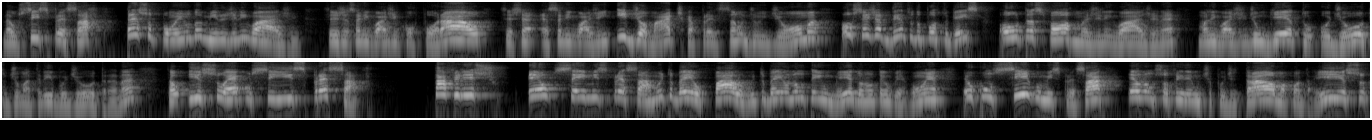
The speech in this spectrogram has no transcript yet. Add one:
né, o se expressar, pressupõe um domínio de linguagem seja essa linguagem corporal, seja essa linguagem idiomática, a pressão de um idioma, ou seja, dentro do português, outras formas de linguagem, né? Uma linguagem de um gueto ou de outro, de uma tribo ou de outra, né? Então, isso é o se expressar. Tá, Felício? Eu sei me expressar muito bem, eu falo muito bem, eu não tenho medo, eu não tenho vergonha, eu consigo me expressar, eu não sofri nenhum tipo de trauma quanto a isso,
